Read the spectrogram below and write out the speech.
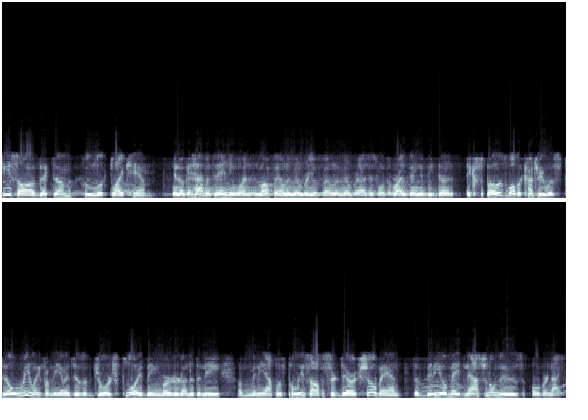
he saw a victim who looked like him. You know, it can happen to anyone. My family member, your family member, I just want the right thing to be done. Exposed while the country was still reeling from the images of George Floyd being murdered under the knee of Minneapolis police officer Derek Chauvin, the video made national news overnight.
